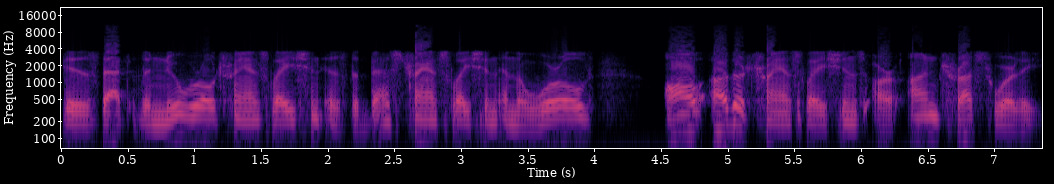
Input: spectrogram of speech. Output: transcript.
is that the New World Translation is the best translation in the world. All other translations are untrustworthy.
